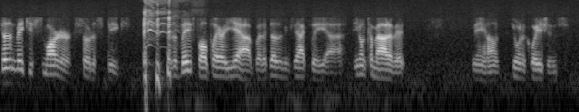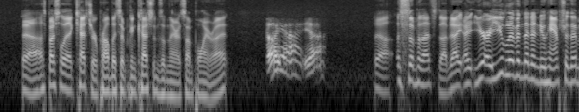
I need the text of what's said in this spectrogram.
doesn't make you smarter, so to speak. As a baseball player, yeah, but it doesn't exactly. Uh, you don't come out of it, you know, doing equations. Yeah, especially a catcher, probably some concussions in there at some point, right? Oh yeah, yeah. Yeah, some of that stuff. Are you, are you living then in New Hampshire then,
